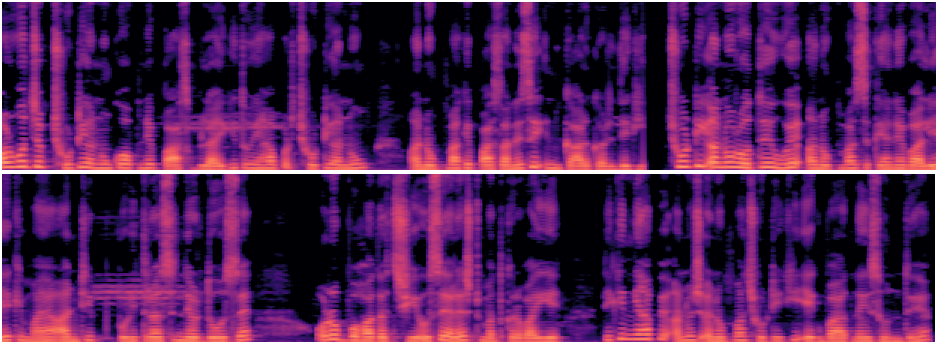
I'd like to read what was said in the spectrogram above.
और वो जब छोटी अनु को अपने पास बुलाएगी तो यहाँ पर छोटी अनु अनुपमा के पास आने से इनकार कर देगी। छोटी अनु रोते हुए अनुपमा से कहने वाली है कि, माया, आंटी पूरी तरह से निर्दोष है और वो बहुत अच्छी है, उसे अरेस्ट मत करवाइए। लेकिन यहाँ पे अनुज, अनुपमा छोटी की एक बात नहीं सुनते हैं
